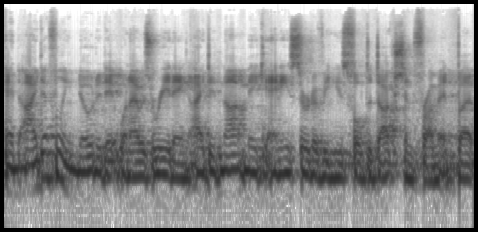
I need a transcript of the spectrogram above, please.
And I definitely noted it when I was reading. I did not make any sort of a useful deduction from it. But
